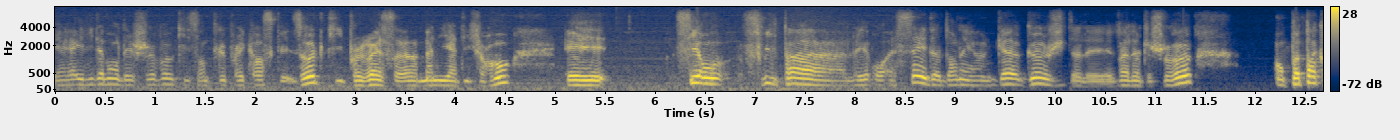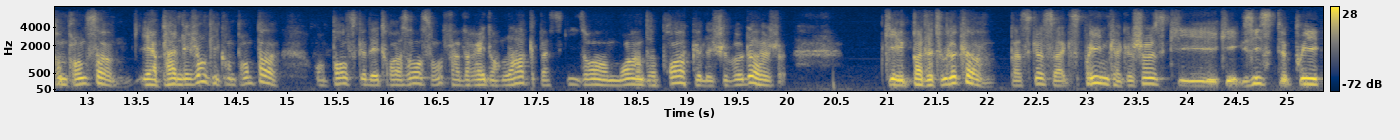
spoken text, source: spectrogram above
il y a évidemment des chevaux qui sont plus précoces que les autres, qui progressent de manière différente. Et si on suit pas, les, on essaie de donner un ga- gauge de les valeurs de chevaux, on ne peut pas comprendre ça. Il y a plein de gens qui ne comprennent pas. On pense que les trois ans sont favorisés dans l'arc parce qu'ils ont moins de poids que les chevaux d'âge, qui n'est pas du tout le cas, parce que ça exprime quelque chose qui, qui existe depuis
